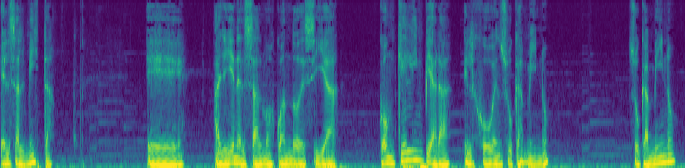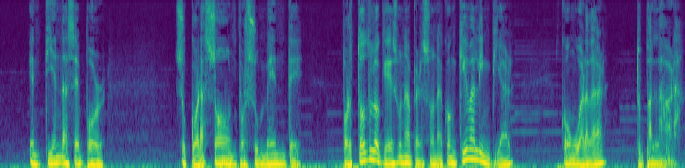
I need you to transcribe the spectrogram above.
el salmista. Eh, allí en el Salmos cuando decía, ¿con qué limpiará el joven su camino? Su camino entiéndase por su corazón, por su mente, por todo lo que es una persona. ¿Con qué va a limpiar? Con guardar tu palabra.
